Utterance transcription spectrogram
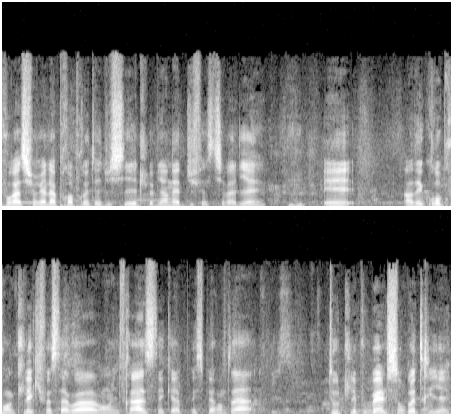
pour assurer la propreté du site, le bien-être du festivalier. Mhm. Et un des gros points clés qu'il faut savoir en une phrase, c'est qu'à Esperanza, toutes les poubelles sont retriées.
